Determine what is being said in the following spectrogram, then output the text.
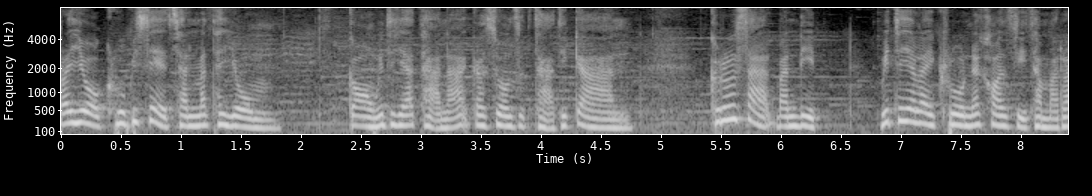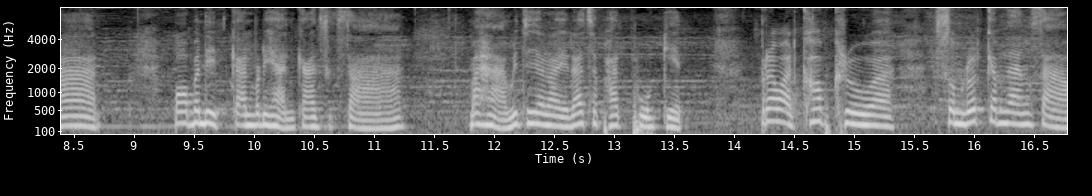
ประโยคครูพิเศษชั้นมัธยม กองวิทยาฐานะกระทรวงศึกษาธิการ ครุศาสตร์บัณฑิต วิทยาลัยครูนครศรีธรรมราช ปบัณฑิตการบริหารการศึกษา มหาวิทยาลัยราชภัฏภูเก็ต ประวัติครอบครัว สมรสกับนางสาว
